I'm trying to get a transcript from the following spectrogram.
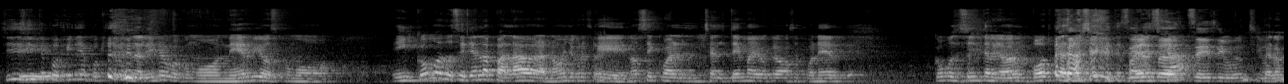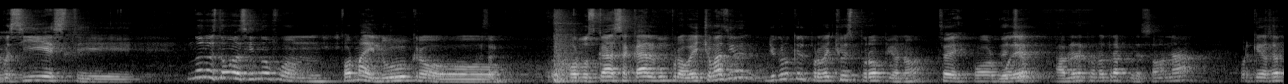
Sí, se siente poquito, poquito de adrenalina, como nervios, como... incómodo sería la palabra, ¿no? Yo creo que no sé cuál sea el tema, yo creo que vamos a poner cómo se siente al grabar un podcast, no sé qué te parezca. Sí, sí, bueno, sí, Pero pues sí, este no lo estamos haciendo con forma de lucro o por buscar sacar algún provecho. Más bien, yo creo que el provecho es propio, ¿no? Sí, Por de poder hecho. hablar con otra persona. Porque, o sea,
